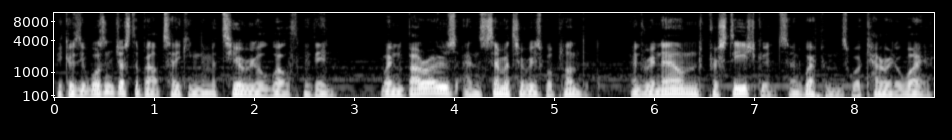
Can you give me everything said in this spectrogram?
Because it wasn't just about taking the material wealth within. When barrows and cemeteries were plundered, and renowned prestige goods and weapons were carried away,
